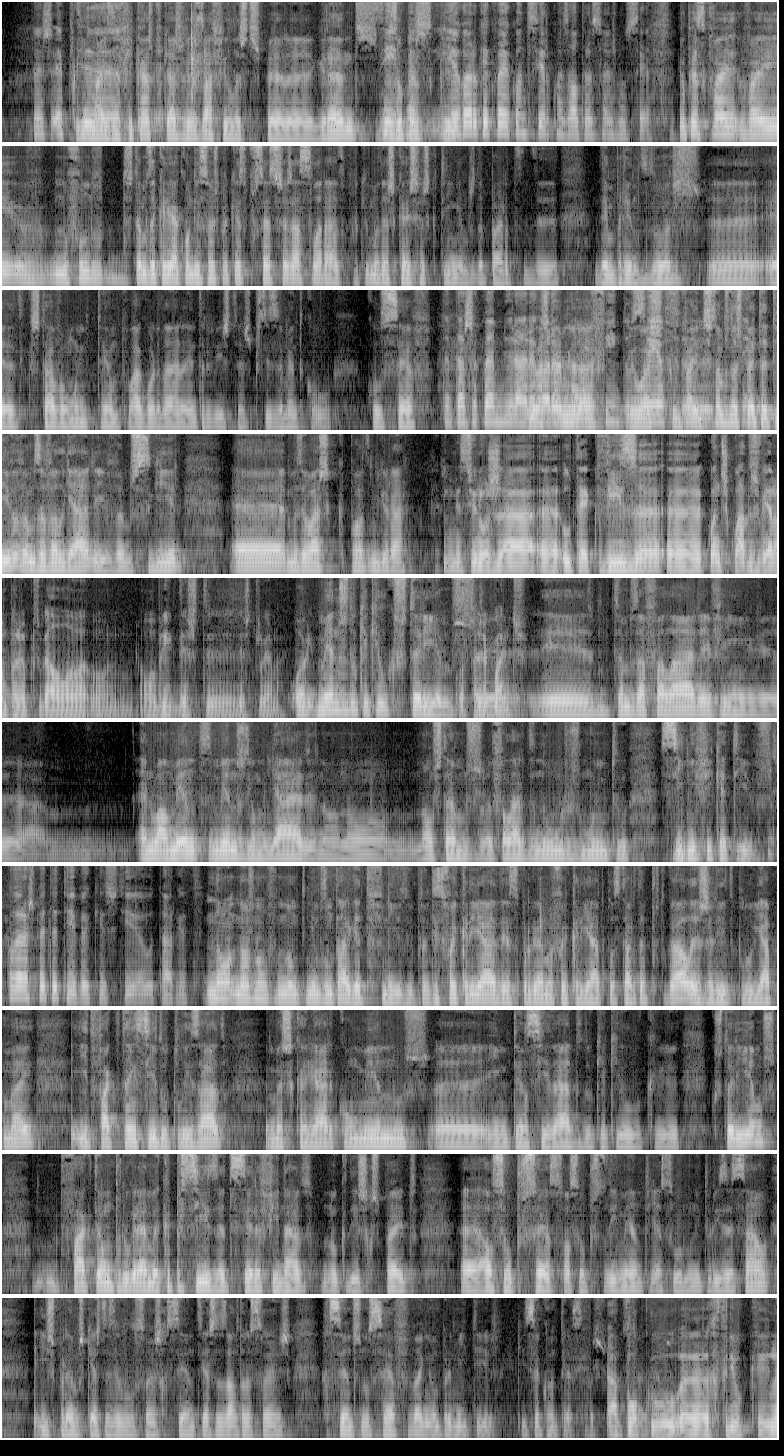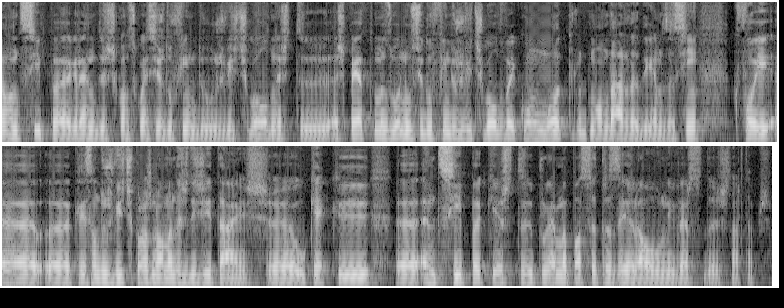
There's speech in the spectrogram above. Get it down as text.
é porque... E mais eficaz, porque às vezes há filas de espera grandes. Sim, mas eu penso mas, que... E agora o que é que vai acontecer com as alterações no CEF? Eu penso que vai, vai, no fundo, estamos a criar condições para que esse processo seja acelerado, porque uma das queixas que tínhamos da parte de, de empreendedores uh, era de que estavam muito tempo a aguardar entrevistas precisamente com o, com o CEF. Portanto, acha que vai melhorar Eu agora acho que vai melhorar. com o fim do eu CEF? Acho que, bem, estamos na sim. expectativa, vamos avaliar e vamos seguir, eh, mas eu acho que pode melhorar. Mencionou já uh, o Tec Visa. Uh, quantos quadros vieram para Portugal ao, ao, ao abrigo deste, deste programa? Olha, menos do que aquilo que gostaríamos. Ou seja, quantos? Eh, Estamos a falar, enfim, anualmente menos de um milhar. Não, não, não estamos a falar de números muito significativos. Mas qual era a expectativa que existia, o target? Não, nós não, não tínhamos um target definido. E, portanto, isso foi criado, esse programa foi criado pela Startup Portugal, é gerido pelo IAPMEI e, de facto, tem sido utilizado, mas se calhar com menos uh, intensidade do que aquilo que gostaríamos. De facto, é um programa que precisa de ser afinado no que diz respeito uh, ao seu processo, ao seu procedimento e à sua monitorização e esperamos que estas evoluções recentes, estas alterações recentes no CEF venham permitir que isso aconteça. Há pouco uh, referiu que não antecipa grandes consequências do fim dos vistos gold neste aspecto, mas o anúncio do fim dos vistos gold veio com um outro, de mão dada, digamos assim, que foi uh, a criação dos vistos para os nómadas digitais. Uh, o que é que antecipa que este programa possa trazer ao universo das startups?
